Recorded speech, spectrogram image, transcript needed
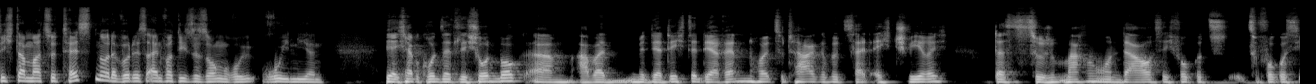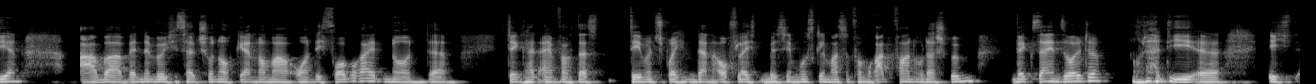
dich da mal zu testen, oder würde es einfach die Saison ru ruinieren? Ja, ich habe grundsätzlich schon Bock, ähm, aber mit der Dichte der Rennen heutzutage wird es halt echt schwierig, das zu machen und darauf sich fokus zu fokussieren. Aber wenn, dann würde ich es halt schon auch gerne nochmal ordentlich vorbereiten und äh, ich denke halt einfach, dass dementsprechend dann auch vielleicht ein bisschen Muskelmasse vom Radfahren oder Schwimmen weg sein sollte. Oder die, äh, ich,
